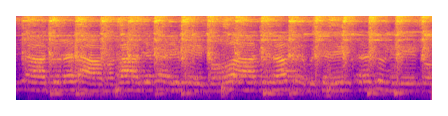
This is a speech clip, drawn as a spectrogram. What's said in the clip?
ఆతుర రామ కాజ కరివేకో ఆతుర ప్రభు చరిత్ర సునివేకో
